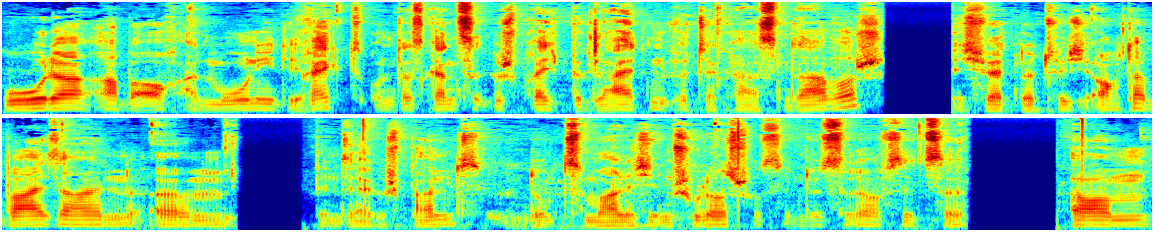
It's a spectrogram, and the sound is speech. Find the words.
oder aber auch an Moni direkt und das ganze Gespräch begleiten wird der Carsten Savosch. Ich werde natürlich auch dabei sein. Ähm, bin sehr gespannt, zumal ich im Schulausschuss in Düsseldorf sitze. Ähm,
